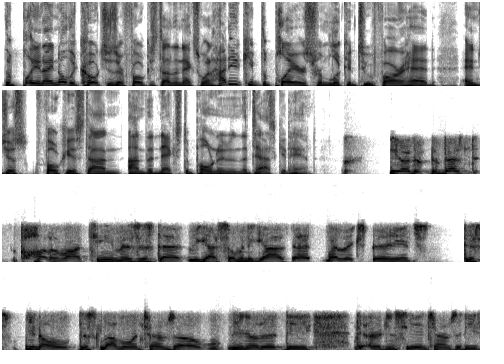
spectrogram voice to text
the play, and I know the coaches are focused on the next one. How do you keep the players from looking too far ahead and just focused on on the next opponent and the task at hand? You know, the, the best part of our team is is that we got so many guys that never experienced this, you know, this level in terms of you know the the, the urgency in terms of these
